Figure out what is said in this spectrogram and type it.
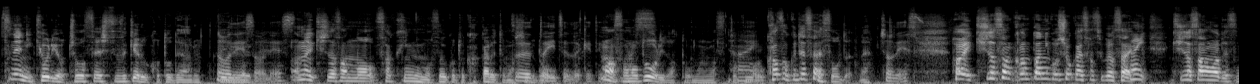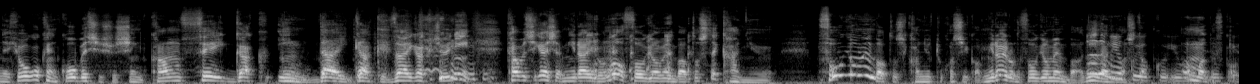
常に距離を調整し続けることであるっていう。そうですそうです。ね岸田さんの作品にもそういうこと書かれてましたけどまあその通りだと思います僕も、はい、家族でさえそうだよね。そうです。はい岸田さん簡単にご紹介させてください、はい、岸田さんはですね兵庫県神戸市出身関西学院大学在学中に 株式会社未来路の創業メンバーとして加入創業メンバーとして加入っておかしいか。未来路の創業メンバーになりました。よくよくあまあですか、うん、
